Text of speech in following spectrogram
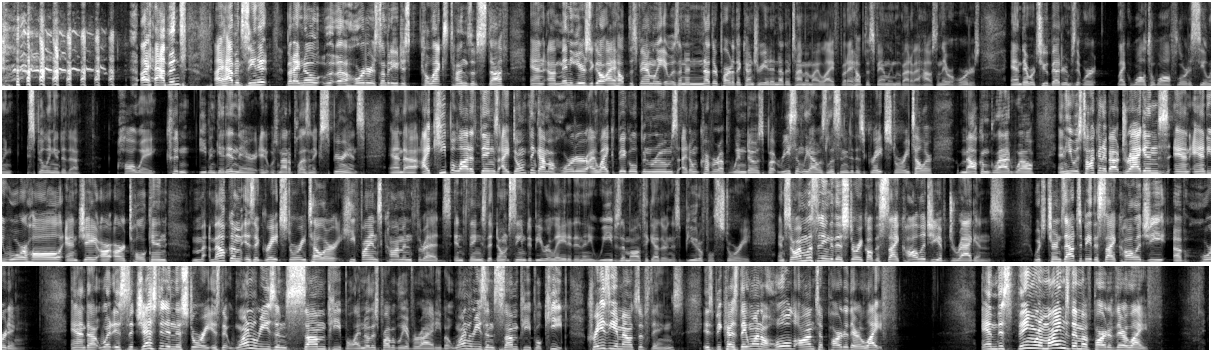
I haven't. I haven't seen it, but I know a hoarder is somebody who just collects tons of stuff. And uh, many years ago, I helped this family. It was in another part of the country at another time in my life, but I helped this family move out of a house, and they were hoarders. And there were two bedrooms that were like wall to wall, floor to ceiling, spilling into the hallway couldn't even get in there, and it was not a pleasant experience. And uh, I keep a lot of things. I don't think I'm a hoarder. I like big open rooms. I don't cover up windows. But recently I was listening to this great storyteller, Malcolm Gladwell, and he was talking about dragons and Andy Warhol and J.R.R. Tolkien Malcolm is a great storyteller. He finds common threads in things that don't seem to be related, and then he weaves them all together in this beautiful story. And so I'm listening to this story called The Psychology of Dragons, which turns out to be the psychology of hoarding. And uh, what is suggested in this story is that one reason some people, I know there's probably a variety, but one reason some people keep crazy amounts of things is because they want to hold on to part of their life. And this thing reminds them of part of their life.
